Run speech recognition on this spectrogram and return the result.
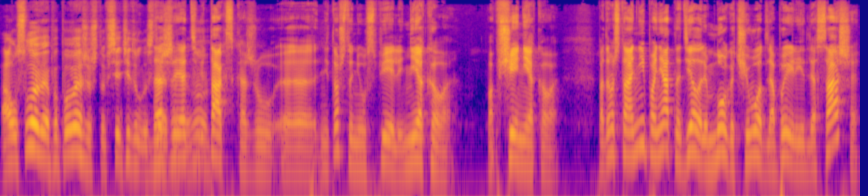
А условия ППВ же, что все титулы стоят Даже я тебе так скажу, э, не то, что не успели, некого. Вообще некого. Потому что они, понятно, делали много чего для Бейли и для Саши.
